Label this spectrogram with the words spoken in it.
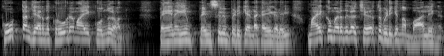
കൂട്ടം ചേർന്ന് ക്രൂരമായി കൊന്നുകളഞ്ഞു. പേനയും പെൻസിലും പിടിക്കേണ്ട കൈകളിൽ മയക്കുമരുന്നുകൾ ചേർത്ത് പിടിക്കുന്ന ബാല്യങ്ങൾ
